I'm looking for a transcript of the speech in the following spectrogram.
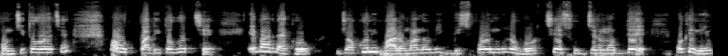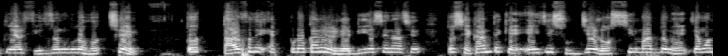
সঞ্চিত হয়েছে বা উৎপাদিত হচ্ছে। এবার দেখো, যখনই পারমাণবিক বিস্ফোরণগুলো হচ্ছে, সূর্যের মধ্যে ওকে নিউক্লিয়ার ফিউশনগুলো হচ্ছে তো তার ফলে এক প্রকারের রেডিয়েশন আছে। তো সেখান থেকে এই যে সূর্যের রশ্মির মাধ্যমে যেমন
